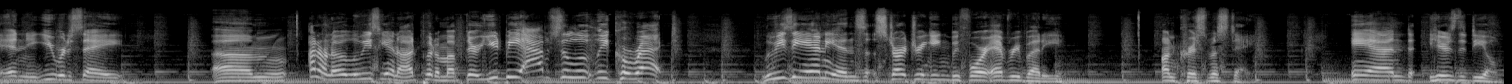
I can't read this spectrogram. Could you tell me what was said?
and you were to say, um, I don't know, Louisiana, I'd put them up there. You'd be absolutely correct. Louisianians start drinking before everybody on Christmas Day. And here's the deal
